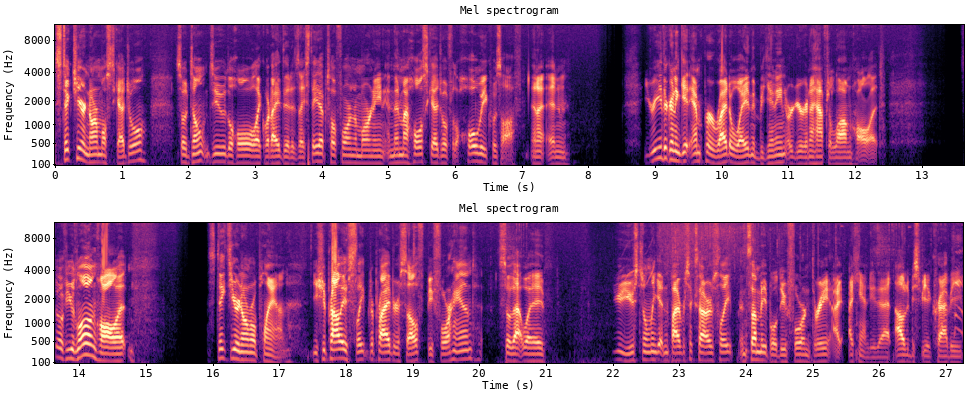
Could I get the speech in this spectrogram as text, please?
stick to your normal schedule. So don't do the whole like what I did is I stayed up till four in the morning, and then my whole schedule for the whole week was off. And I, and you're either going to get Emperor right away in the beginning, or you're going to have to long haul it. So if you long haul it, stick to your normal plan. You should probably sleep deprive yourself beforehand, so that way you're used to only getting five or six hours sleep. And some people do four and three. I, I can't do that. I'll just be a crabby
